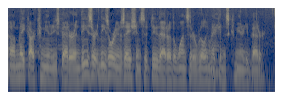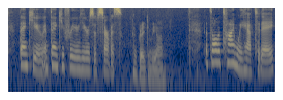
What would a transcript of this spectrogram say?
uh, make our communities better. And these are these organizations that do that are the ones that are really right. making this community better. Thank you, and thank you for your years of service. Great to be on. That's all the time we have today.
